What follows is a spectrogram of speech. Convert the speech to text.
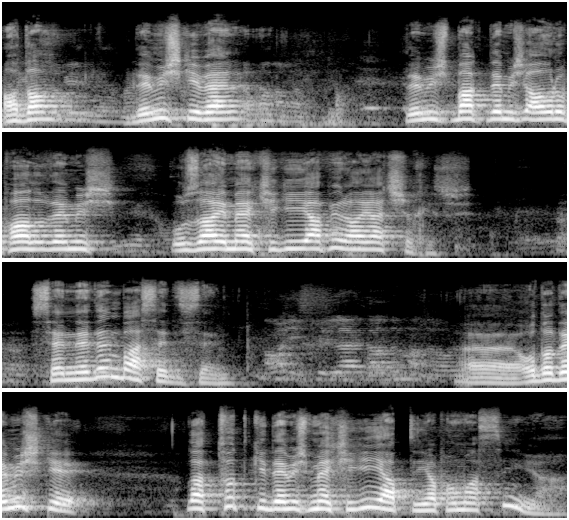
Adam demiş ki ben demiş bak demiş Avrupalı demiş uzay mekiki yapıyor hayat çıkır. Sen neden bahsediyorsun? Ama espriler kaldırmadı. Ee, o da demiş ki la tut ki demiş mekiki yaptın yapamazsın ya.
